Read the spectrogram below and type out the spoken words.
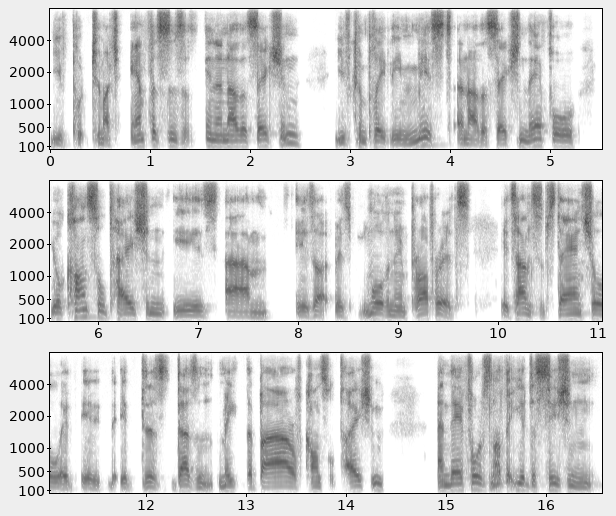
you've put too much emphasis in another section, you've completely missed another section. Therefore, your consultation is um, is uh, is more than improper. It's it's unsubstantial. It it, it does, doesn't meet the bar of consultation, and therefore, it's not that your decision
